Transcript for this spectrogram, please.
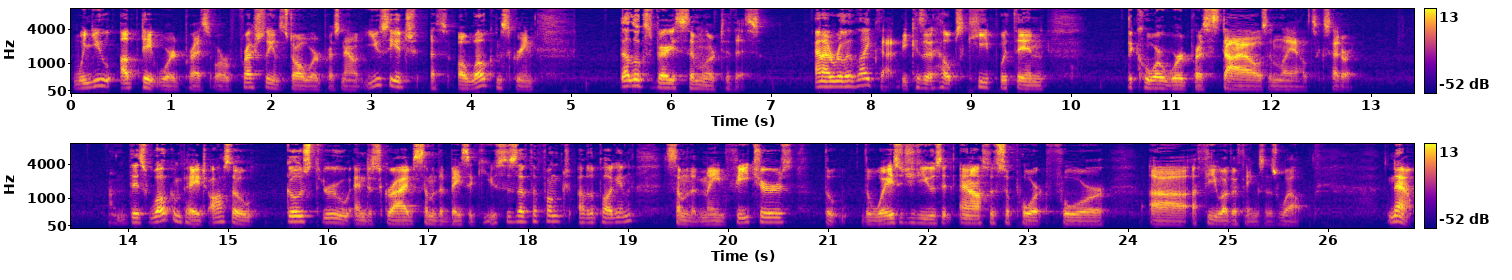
When you update WordPress or freshly install WordPress now, you see a, a welcome screen that looks very similar to this. And I really like that because it helps keep within the core WordPress styles and layouts, etc. This welcome page also goes through and describes some of the basic uses of the function of the plugin, some of the main features, the, the ways that you use it, and also support for uh, a few other things as well. Now,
